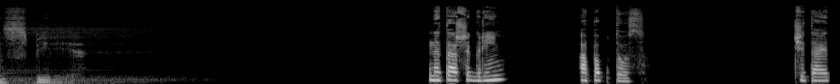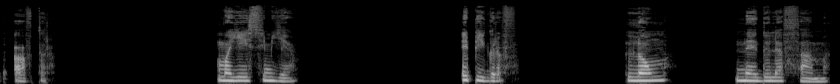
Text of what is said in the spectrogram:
Инспирия. Наташа Гринь. Апоптоз. Читает автор. Моей семье. Эпиграф. L'homme naît de la femme.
